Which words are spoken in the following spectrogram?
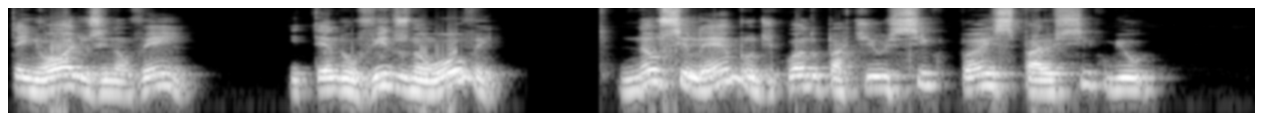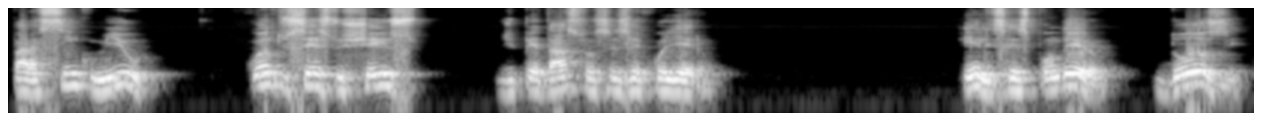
Têm olhos e não veem? E tendo ouvidos não ouvem? Não se lembram de quando partiu os cinco pães para os cinco mil, para cinco mil? Quantos cestos cheios de pedaços vocês recolheram? Eles responderam, doze.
